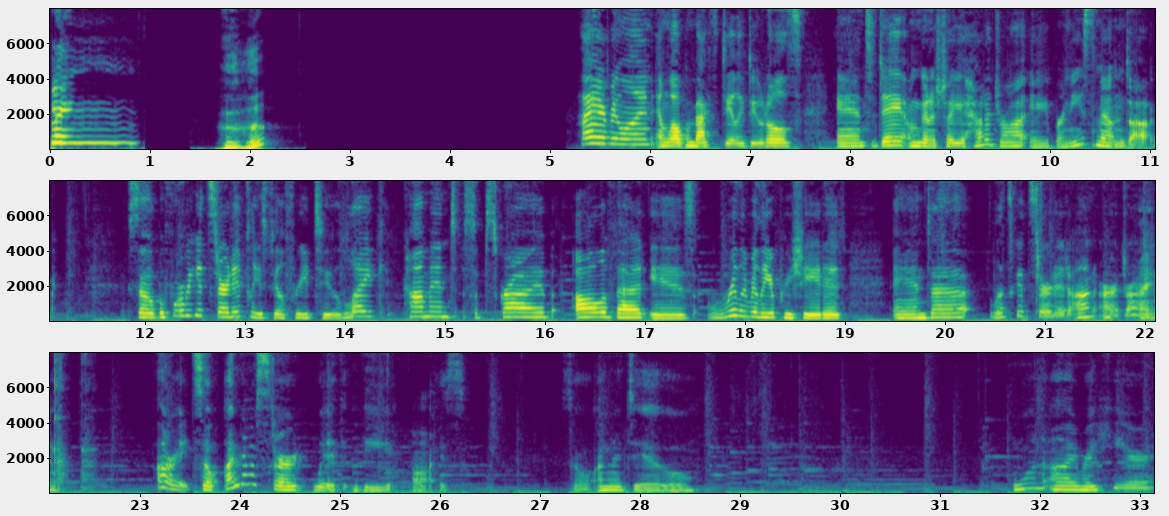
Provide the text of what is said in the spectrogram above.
Bling! Huh? Hi everyone and welcome back to Daily Doodles and today I'm going to show you how to draw a Bernese Mountain Dog. So before we get started please feel free to like, comment, subscribe, all of that is really really appreciated and uh, let's get started on our drawing. Alright so I'm going to start with the eyes. So I'm going to do one eye right here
